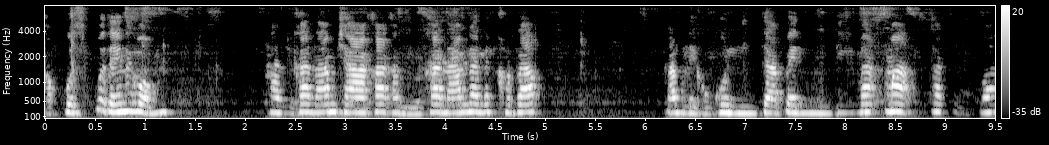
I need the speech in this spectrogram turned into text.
ขอบคุณซุปเปอร์เทนนะครับผมทานค่าน้ำชาค่าขนมค่าน้ำได้นะครับ การบริของคุณจะเป็นดีมากๆ ถ้าเกิดว่า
